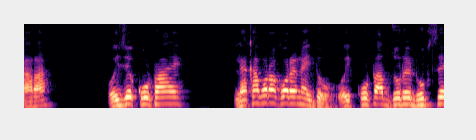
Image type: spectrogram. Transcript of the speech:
কারা? ওই যে কোটায় লেখাপড়া করে নাই তো, ওই কোটার জোরে ঢুকছে।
